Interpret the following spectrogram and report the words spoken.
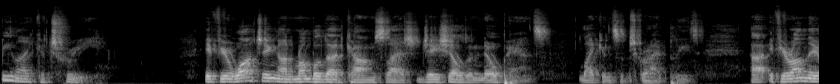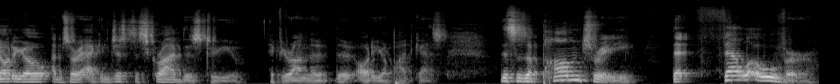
Be like a tree. If you're watching on rumble.com slash jsheldon no pants, like and subscribe, please. Uh, if you're on the audio, I'm sorry, I can just describe this to you if you're on the, the audio podcast. This is a palm tree that fell over.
